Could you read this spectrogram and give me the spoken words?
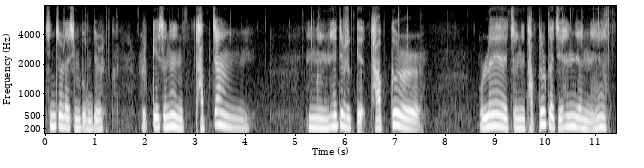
친절하신 분들께서는 답장은 해드릴게요. 답글. 원래 저는 답글까지 했잖아요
